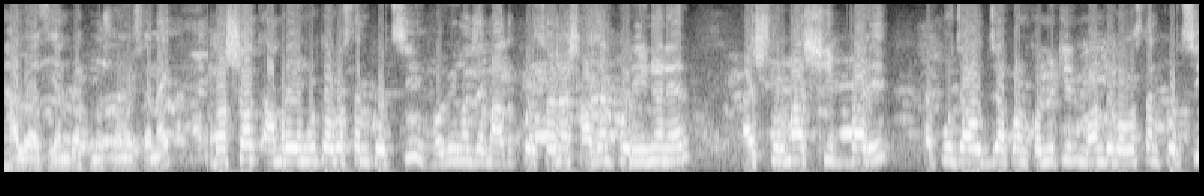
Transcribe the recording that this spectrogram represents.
ভালো আছি আমরা কোনো সমস্যা নাই। দর্শক আমরা এই মুহূর্তে অবস্থান করছি হবিগঞ্জের মাধবপুর সৈন্য শাহজাহানপুর ইউনিয়নের সুরমা শিববাড়ি পূজা উদযাপন কমিটির মণ্ডপ অবস্থান করছি।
